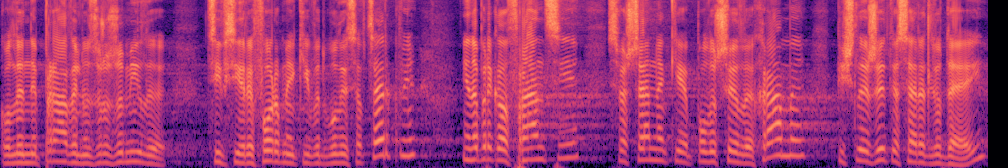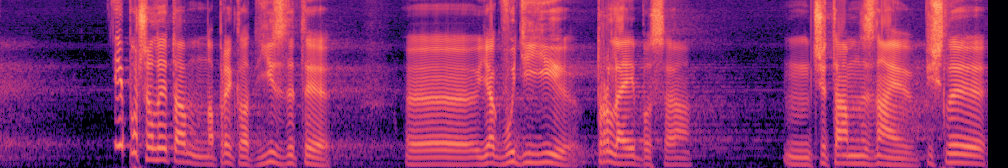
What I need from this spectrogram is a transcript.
коли неправильно зрозуміли ці всі реформи, які відбулися в церкві. І, наприклад, в Франції священники полишили храми, пішли жити серед людей і почали там, наприклад, їздити е, як водії тролейбуса, чи там, не знаю, пішли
